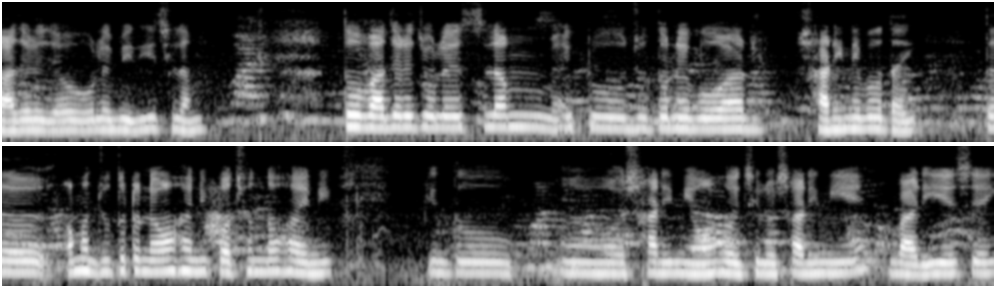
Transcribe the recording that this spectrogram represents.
বাজারে যাব বলে বেরিয়েছিলাম। তো বাজারে চলে এসেছিলাম, একটু জুতো নেব আর শাড়ি নেব তাই। তো আমার জুতোটা নেওয়া হয়নি, পছন্দ হয়নি। কিন্তু শাড়ি নেওয়া হয়েছিল। শাড়ি নিয়ে বাড়ি এসেই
